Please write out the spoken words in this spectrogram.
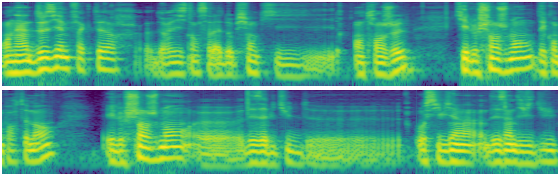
on a un deuxième facteur de résistance à l'adoption qui entre en jeu, qui est le changement des comportements et le changement euh, des habitudes aussi bien des individus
